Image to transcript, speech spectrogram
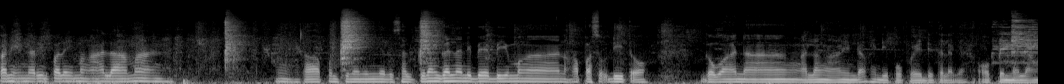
tanim na rin pala yung mga halaman hmm, kahapon tinanim ni Rizal. Tinanggal na ni Bebe yung mga nakapasok dito. Gawa ng alanganin daw hindi po pwede talaga. Open na lang.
